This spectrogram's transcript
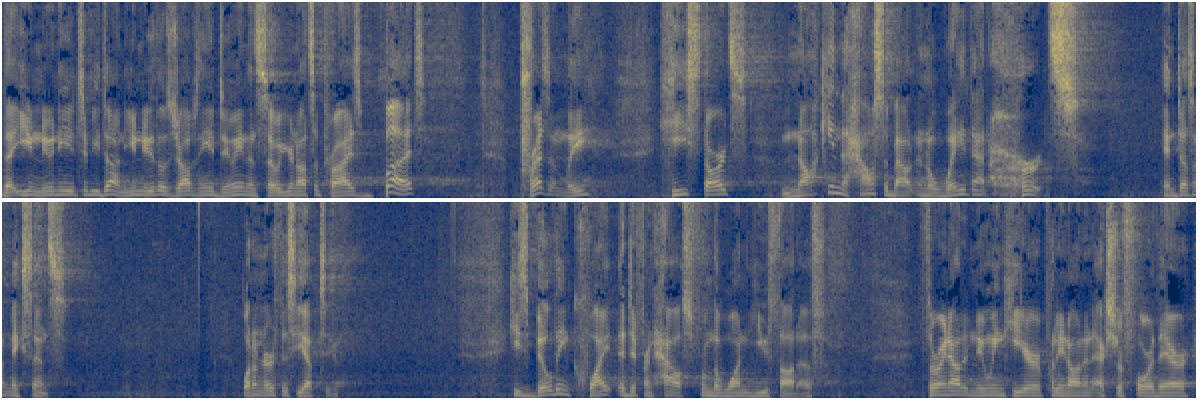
that you knew needed to be done. You knew those jobs needed doing, and so you're not surprised. But presently, He starts knocking the house about in a way that hurts and doesn't make sense. What on earth is he up to? He's building quite a different house from the one you thought of. Throwing out a new wing here, putting on an extra floor there,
